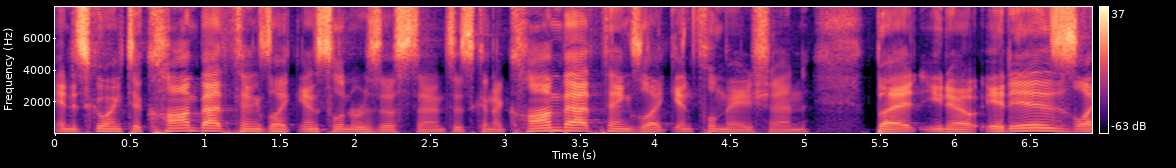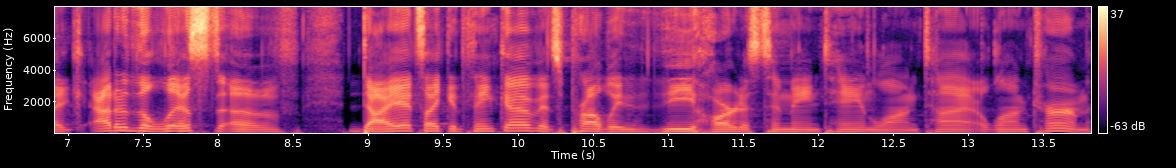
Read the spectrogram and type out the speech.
and it's going to combat things like insulin resistance. It's going to combat things like inflammation but you know it is like out of the list of diets i could think of it's probably the hardest to maintain long time long term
